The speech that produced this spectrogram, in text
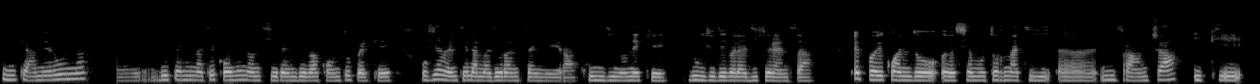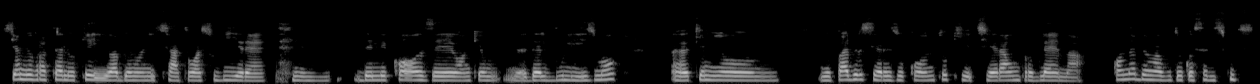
in Camerun, determinate cose non si rendeva conto perché ovviamente la maggioranza è nera, quindi non è che lui vedeva la differenza. E poi quando eh, siamo tornati eh, in Francia e che sia mio fratello che io abbiamo iniziato a subire eh, delle cose o anche eh, del bullismo, eh, che mio, mio padre si è reso conto che c'era un problema quando abbiamo avuto questa discuss-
